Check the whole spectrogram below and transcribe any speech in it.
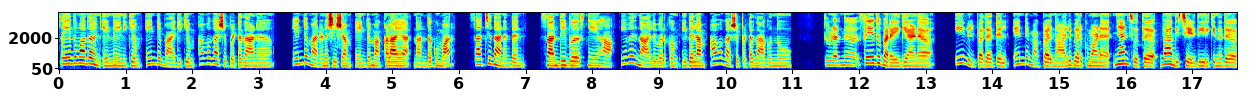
സേതുമാധവൻ എന്ന എനിക്കും എന്റെ ഭാര്യയ്ക്കും അവകാശപ്പെട്ടതാണ്. എന്റെ മരണശേഷം എന്റെ മക്കളായ നന്ദകുമാർ സച്ചിദാനന്ദൻ സന്ദീപ് സ്നേഹ ഇവർ നാലുപേർക്കും ഇതെല്ലാം അവകാശപ്പെട്ടതാകുന്നു. തുടർന്ന് സേതു പറയുകയാണ് ഈ വിൽപ്പത്രത്തിൽ എന്റെ മക്കൾ നാലുപേർക്കുമാണ് ഞാൻ സ്വത്ത് ഭാഗിച്ചെഴുതിയിരിക്കുന്നത്.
